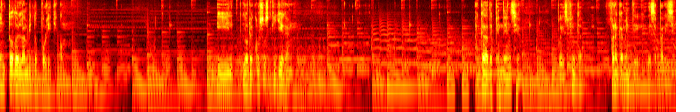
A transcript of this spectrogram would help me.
en todo el ámbito político. Y los recursos que llegan a cada dependencia, pues finca, francamente desaparecen.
